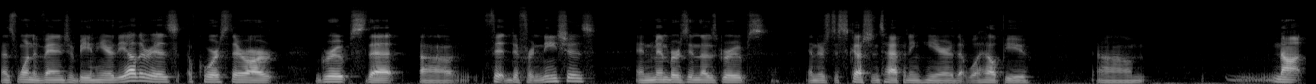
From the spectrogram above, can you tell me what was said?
that's one advantage of being here. The other is, of course, there are groups that uh, fit different niches and members in those groups. And there's discussions happening here that will help you um, not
